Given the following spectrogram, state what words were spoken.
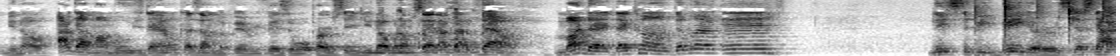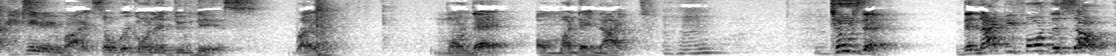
you know, I got my moves down because I'm a very visual person. You know what I'm saying? I got them down. Monday, they come, they're like, mm, needs to be bigger. It's just not hitting right. So we're going to do this, right? Learn that on Monday night. Tuesday, the night before the show.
